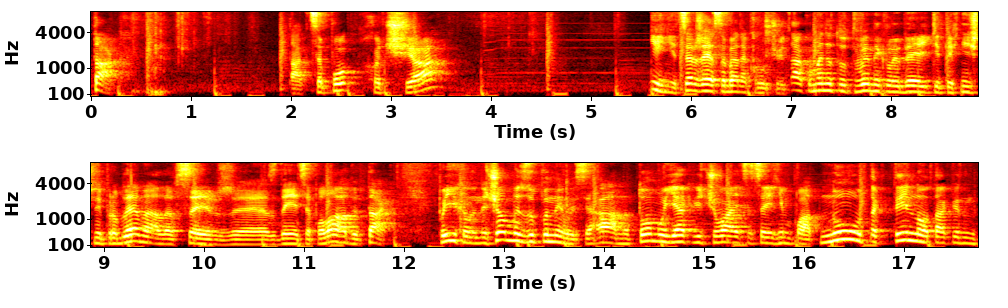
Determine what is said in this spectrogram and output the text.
Так. Так, це по. Хоча. Ні, ні, це вже я себе накручую. Так, у мене тут виникли деякі технічні проблеми, але все я вже, здається, полагодив. Так, поїхали. На чому ми зупинилися? А, на тому, як відчувається цей геймпад. Ну, тактильно, так він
